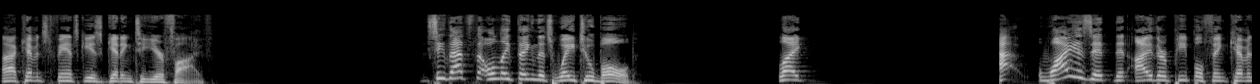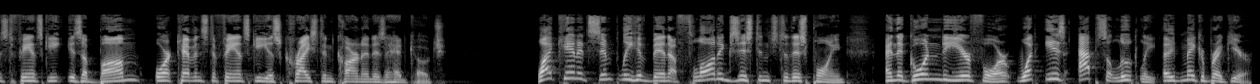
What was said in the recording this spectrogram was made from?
Uh, Kevin Stefanski is getting to year five. See, that's the only thing that's way too bold. Like, why is it that either people think Kevin Stefanski is a bum or Kevin Stefanski is Christ incarnate as a head coach? Why can't it simply have been a flawed existence to this point and that going into year four, what is absolutely a make or break year?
